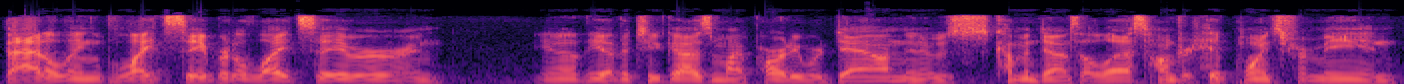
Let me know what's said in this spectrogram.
battling lightsaber to lightsaber and you know the other two guys in my party were down and it was coming down to the last 100 hit points for me and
